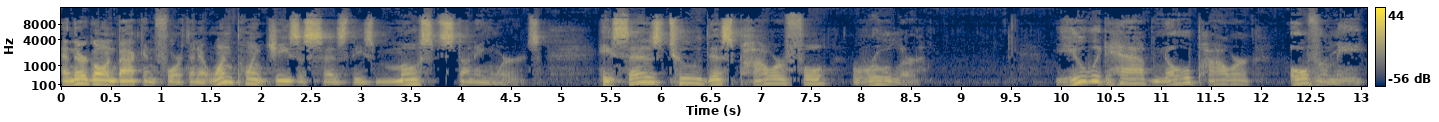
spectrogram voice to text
And they're going back and forth. And at one point, Jesus says these most stunning words. He says to this powerful ruler, You would have no power over me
